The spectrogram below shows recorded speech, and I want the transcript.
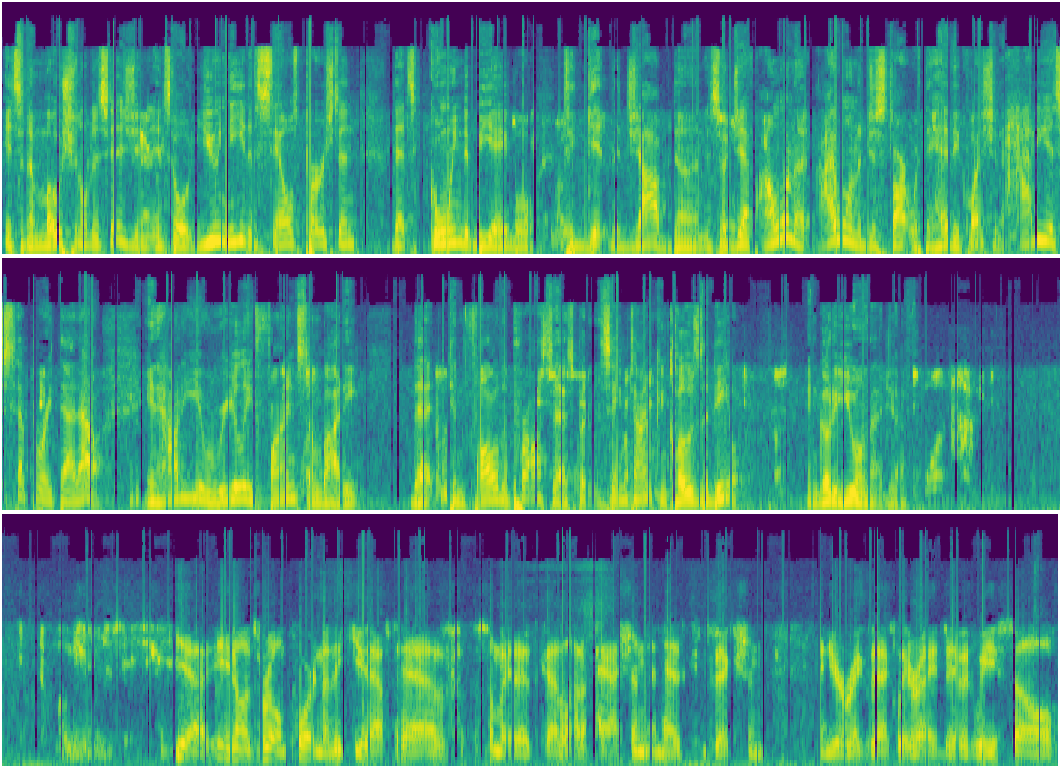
It's an emotional decision, and so you need a salesperson that's going to be able to get the job done. And so, Jeff, I want to I want to just start with the heavy question: How do you separate that out, and how do you really find somebody that can follow the process, but at the same time can close the deal? And go to you on that, Jeff. Yeah, you know, it's real important. I think you have to have somebody that's got a lot of passion and has conviction. And you're exactly right, David. We sell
